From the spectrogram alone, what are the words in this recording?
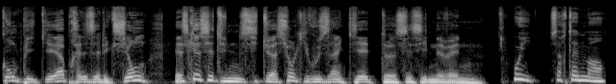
compliquée après les élections. Est-ce que c'est une situation qui vous inquiète, Cécile Neven? Oui, certainement.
